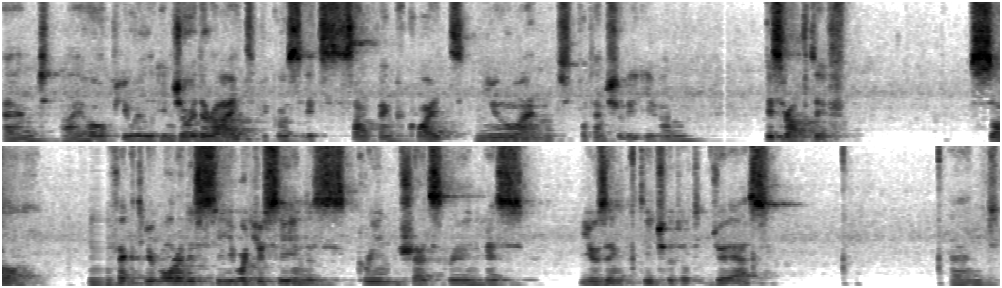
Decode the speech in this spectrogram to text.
and I hope you will enjoy the ride because it's something quite new and potentially even disruptive. So, in fact, you already see what you see in the screen, shared screen is using teacher.js. And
